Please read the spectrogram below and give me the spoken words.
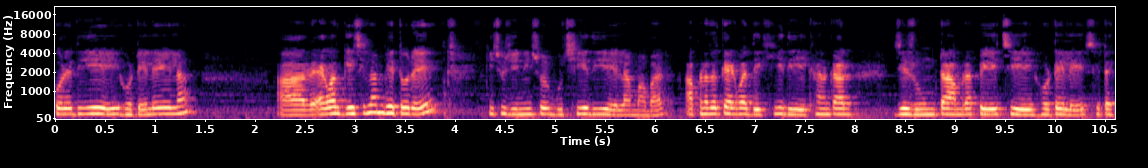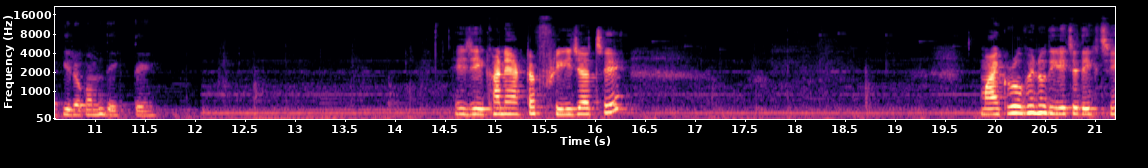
করে দিয়ে এই হোটেলে এলাম। আর একবার গেছিলাম ভেতরে কিছু জিনিস ওর গুছিয়ে দিয়ে এলাম আবার। আপনাদেরকে একবার দেখিয়ে দিই, এখানকার যে রুমটা আমরা পেয়েছি হোটেলে, সেটা কীরকম দেখতে। এই যে এখানে একটা ফ্রিজ আছে। মাইক্রো ওভেনও দিয়েছে, দেখছি।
